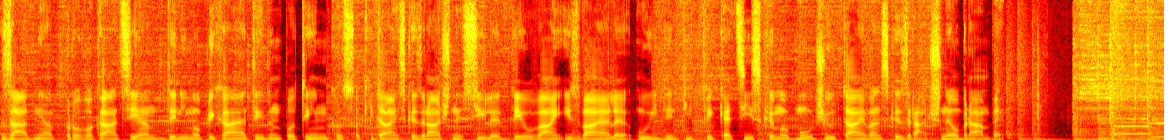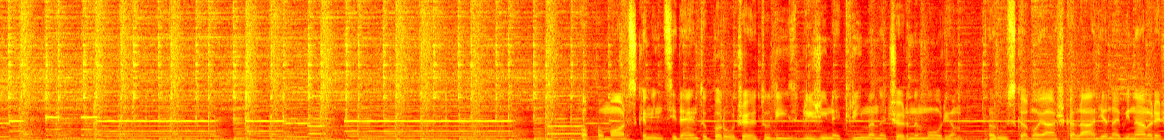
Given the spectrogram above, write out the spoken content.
Zadnja provokacija, denimo, prihaja teden potem, ko so kitajske zračne sile del vaj izvajale v identifikacijskem območju tajvanske zračne obrambe. O pomorskem incidentu poročajo tudi iz bližine Krima na Črnem morju. Ruska vojaška ladja naj bi namreč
